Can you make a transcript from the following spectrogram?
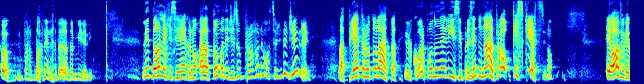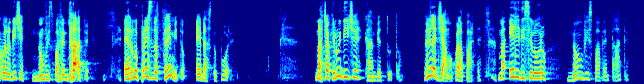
Oh, il barbone è andato a dormire lì. Le donne che si recano alla tomba di Gesù provano emozioni del genere. La pietra rotolata, il corpo non è lì, si presenta un altro, oh, che scherzi, no? È ovvio che quello dice, non vi spaventate. Erano presi da tremito e da stupore. Ma ciò che lui dice cambia tutto. Rileggiamo quella parte. Ma egli disse loro, non vi spaventate.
